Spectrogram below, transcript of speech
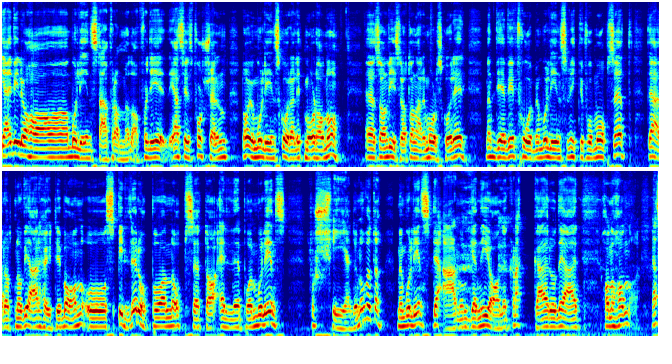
jeg vil jo ha Molins der framme, da. Fordi jeg syns forskjellen Nå har jo Molins skåra litt mål, han òg. Så han viser at han er en målskårer. Men det vi får med Molins som vi ikke får med Oppsett, det er at når vi er høyt i banen og spiller opp på en Oppsett da, eller på en Molins, så skjer det noe, vet du. Med Molins, det er noen geniale klekker, og det er han, han, jeg,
